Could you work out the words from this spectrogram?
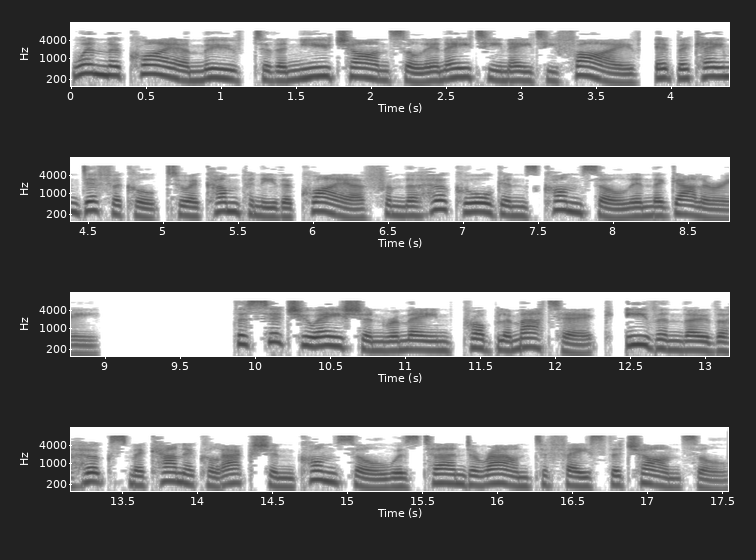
When the choir moved to the new chancel in 1885, it became difficult to accompany the choir from the Hook organ's console in the gallery. The situation remained problematic, even though the Hook's mechanical action console was turned around to face the chancel.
